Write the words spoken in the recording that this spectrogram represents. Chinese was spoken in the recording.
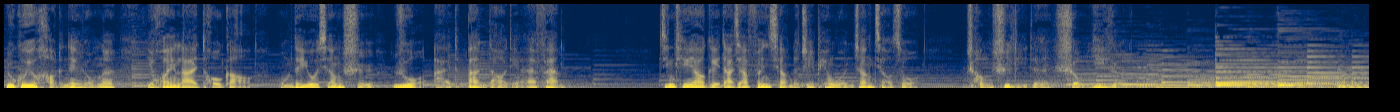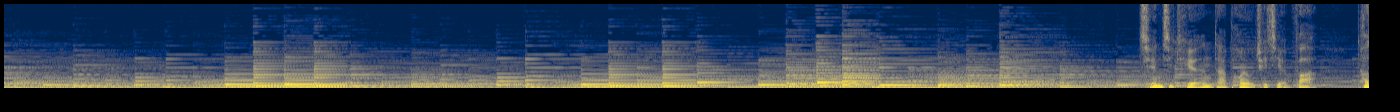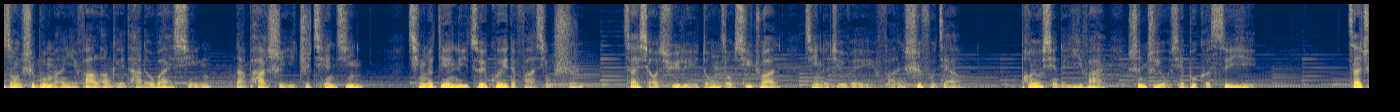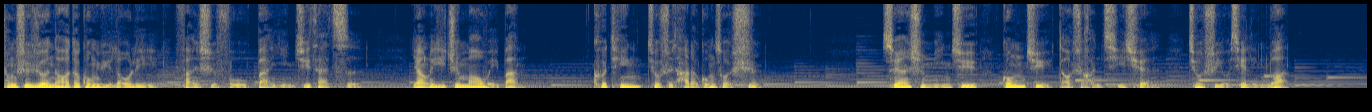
如果有好的内容呢，也欢迎来投稿。我们的邮箱是若艾特半岛点 FM。今天要给大家分享的这篇文章叫做《城市里的手艺人》。前几天带朋友去剪发，他总是不满意发廊给他的外形，哪怕是一掷千金，请了店里最贵的发型师，在小区里东走西转，进了这位樊师傅家。朋友显得意外，甚至有些不可思议。在城市热闹的公寓楼里，樊师傅半隐居在此，养了一只猫为伴。客厅就是他的工作室。虽然是民居，工具倒是很齐全，就是有些凌乱。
